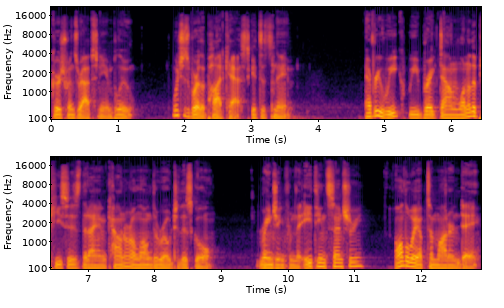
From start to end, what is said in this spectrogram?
Gershwin's Rhapsody in Blue, which is where the podcast gets its name. Every week, we break down one of the pieces that I encounter along the road to this goal, ranging from the 18th century all the way up to modern day.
